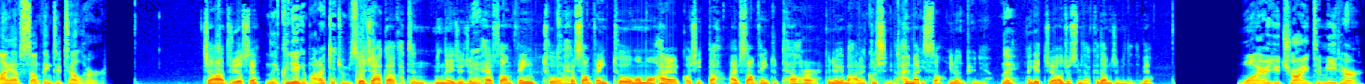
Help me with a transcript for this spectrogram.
I have something to tell her. 자, 들으셨어요? 네, 그녀에게 말할 게 좀 있어요. 그렇죠. 아까 같은 맥락이죠. 예. have something to, have something to, 뭐 뭐 할 것이 있다. I have something to tell her. 그녀에게 말할 것이 있습니다. 할 말 있어. 이런 표현이에요. 네. 알겠죠? 좋습니다. 그 다음 질문 대답이요. Why are you trying to meet her?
